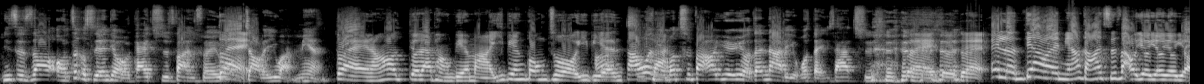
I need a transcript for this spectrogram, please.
你只知道哦，这个时间点我该吃饭，所以我对叫了一碗面。对，然后丢在旁边嘛，一边工作一边吃啊他问你有饭没有吃饭啊？月月有在那里，我等一下吃。对对对，哎、冷掉哎、你要赶快吃饭哦！有有有有，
